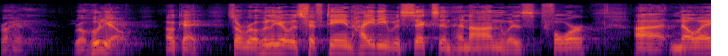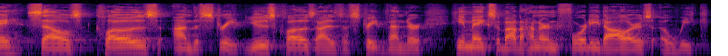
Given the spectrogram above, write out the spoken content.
Roger? Rogelio. Okay. So Rogelio was 15, Heidi was 6, and Hanan was 4. Uh, Noe sells clothes on the street, used clothes as a street vendor. He makes about $140 a week.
